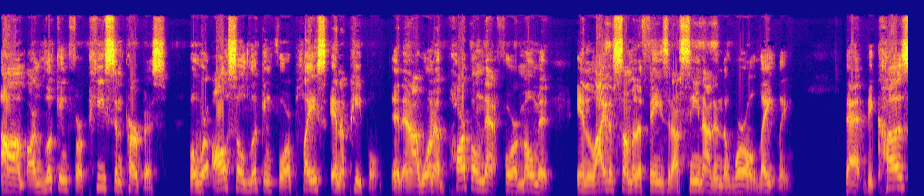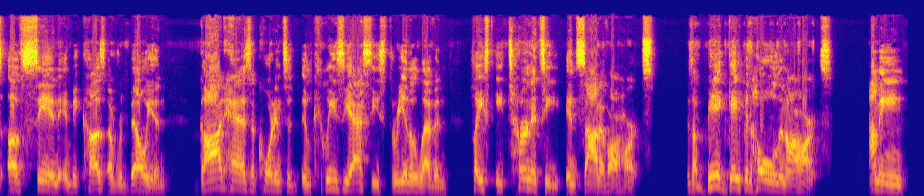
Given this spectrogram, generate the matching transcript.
um, are looking for peace and purpose, but we're also looking for a place and a people. And, and I want to harp on that for a moment in light of some of the things that I've seen out in the world lately that because of sin and because of rebellion, God has, according to Ecclesiastes 3 and 11, placed eternity inside of our hearts. There's a big gaping hole in our hearts. I mean,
